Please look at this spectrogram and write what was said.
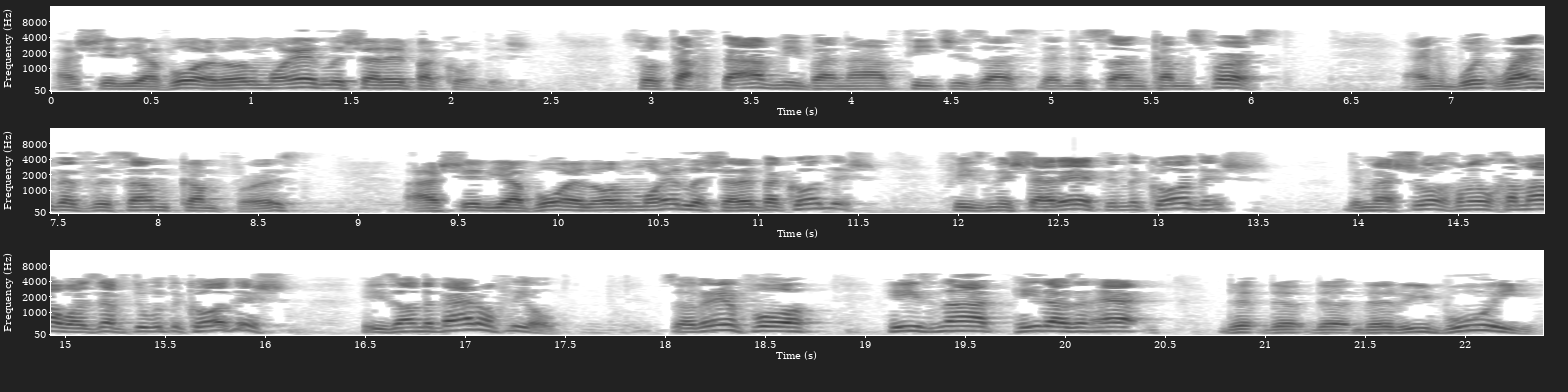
אשר יבוא אל אוהל מועד לשרת בקודש. So תחתיו מבניו teaches us that the sun comes first. And wh- when does the sun come first? אשר יבוא אל אוהל מועד לשרת בקודש. If he's misharet in the Kodesh, the Mashuach Milchama, what does that have to do with the Kodesh? He's on the battlefield. So therefore, he's not, he doesn't have, the, the, the, the ribui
